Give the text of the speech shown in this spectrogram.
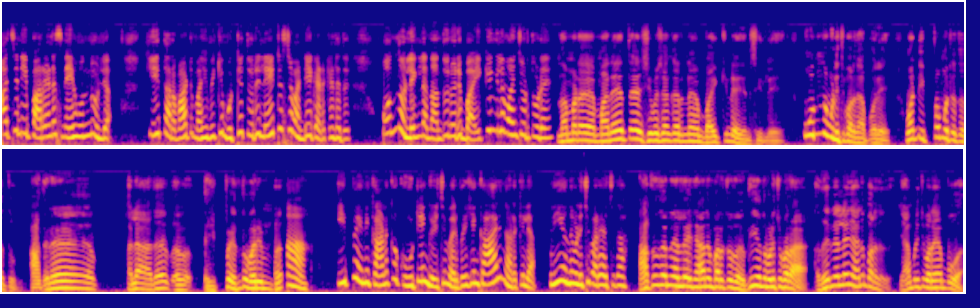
അച്ഛൻ ഈ പറയണ സ്നേഹമൊന്നുമില്ല. ഈ തറവാട്ട് മഹിമയ്ക്ക് മുറ്റത്ത് ഒരു ലേറ്റസ്റ്റ് വണ്ടിയെ കിടക്കേണ്ടത്. ഒന്നുമില്ലെങ്കിൽ നന്ദുവിന് ഒരു ബൈക്കെങ്കിലും വാങ്ങിച്ചു കൊടുത്തൂടെ? നമ്മുടെ മനയത്തെ ശിവശങ്കറിന് ബൈക്കിന്റെ ഏജൻസി ഇല്ലേ? ഒന്ന് വിളിച്ചു പറഞ്ഞാ പോരെ. വണ്ടി ഇപ്പം മുറ്റത്തെത്തും. അതിന് അല്ല അത് ഇപ്പൊ എന്ത് വരും? ആ ഇപ്പൊ ഇനി കണക്ക് കൂട്ടിയും കിഴിച്ചും വരുമ്പോഴേക്കും കാര്യം നടക്കില്ല. നീ ഒന്ന് വിളിച്ചു പറയാച്ചതാ അത് തന്നെയല്ലേ ഞാനും പറഞ്ഞത്. നീ ഒന്ന് വിളിച്ചു പറ. അത് തന്നെയല്ലേ ഞാനും പറഞ്ഞത്. ഞാൻ വിളിച്ചു പറയാൻ പോവാ.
